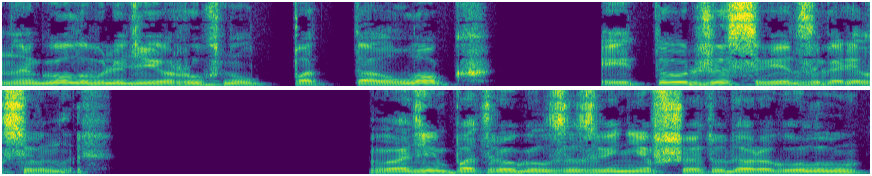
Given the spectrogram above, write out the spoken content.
на голову людей рухнул потолок, и тут же свет загорелся вновь. Вадим потрогал зазвеневшую от удара голову,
